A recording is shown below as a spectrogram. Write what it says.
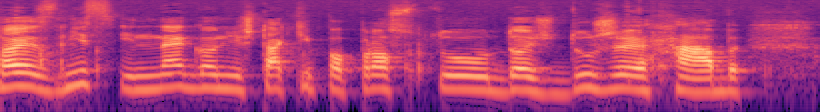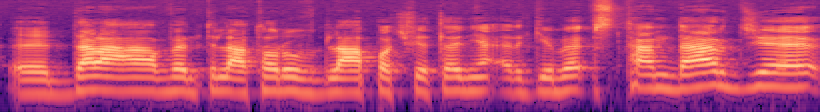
To jest nic innego niż taki po prostu dość duży hub y, dla wentylatorów, dla podświetlenia RGB w standardzie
